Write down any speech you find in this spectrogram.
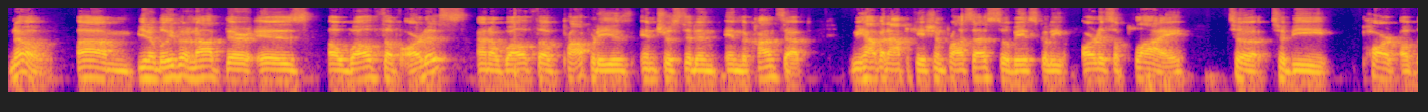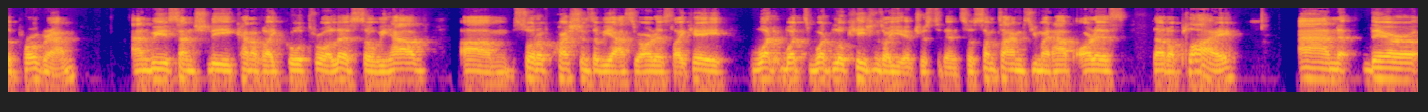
No. Um, you know, believe it or not, there is a wealth of artists and a wealth of properties interested in, in the concept. We have an application process. So basically, artists apply to, to be part of the program. And we essentially kind of like go through a list. So we have um, sort of questions that we ask the artists, like, hey, what, what, what locations are you interested in? So sometimes you might have artists that apply and their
